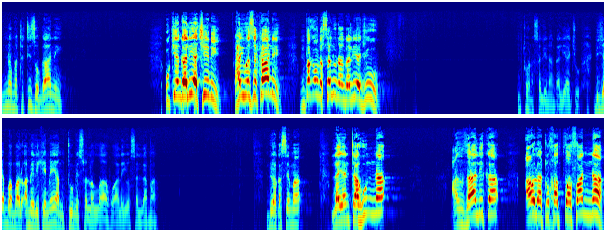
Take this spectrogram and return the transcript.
Mna matatizo gani? Ukiangalia chini haiwezekani. Mpaka unasali unaangalia juu. Mtu anasali inaangalia juu. Ni jambo ambalo amelikemea mtume salllahu alaihi wasalama ndio akasema layantahunna an dhalika au latukhatafanna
